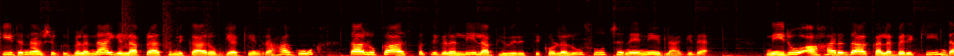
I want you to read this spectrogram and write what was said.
ಕೀಟನಾಶಕಗಳನ್ನು ಎಲ್ಲ ಪ್ರಾಥಮಿಕ ಆರೋಗ್ಯ ಕೇಂದ್ರ ಹಾಗೂ ತಾಲೂಕಾ ಆಸ್ಪತ್ರೆಗಳಲ್ಲಿ ಲಭ್ಯವಿರಿಸಿಕೊಳ್ಳಲು ಸೂಚನೆ ನೀಡಲಾಗಿದೆ. ನೀರು, ಆಹಾರದ ಕಲಬೆರಕೆಯಿಂದ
